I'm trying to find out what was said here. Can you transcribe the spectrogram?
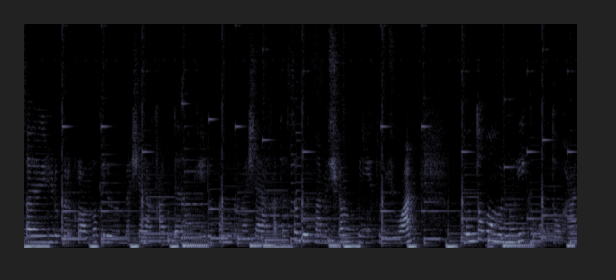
ingin hidup berkelompok, hidup bermasyarakat. Dalam kehidupan bermasyarakat tersebut, manusia mempunyai tujuan untuk memenuhi kebutuhan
